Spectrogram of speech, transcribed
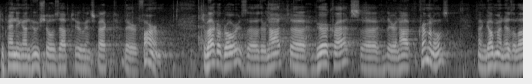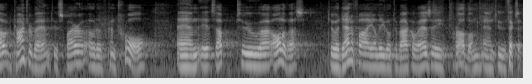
depending on who shows up to inspect their farm. Tobacco growers, uh, they're not uh, bureaucrats, uh, they're not criminals, and government has allowed contraband to spiral out of control and it's up to uh, all of us to identify illegal tobacco as a problem and to fix it.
